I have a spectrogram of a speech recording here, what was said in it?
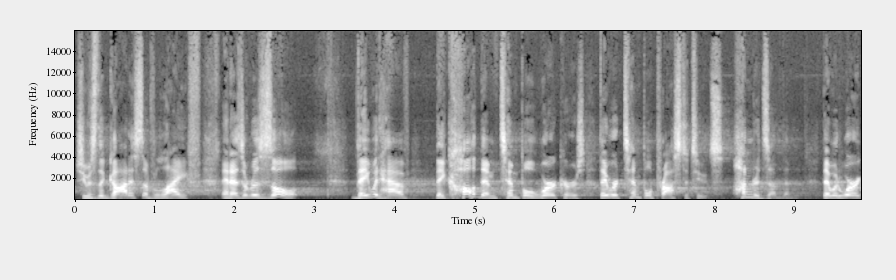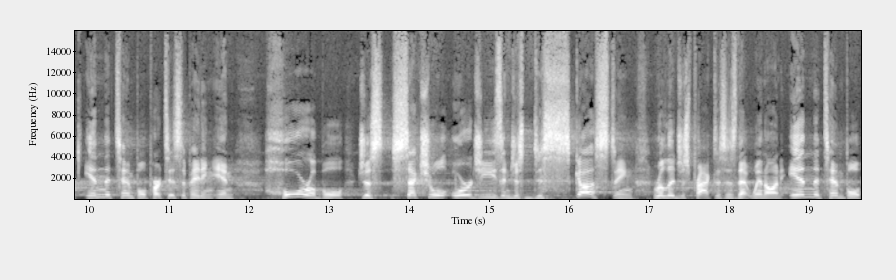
She was the goddess of life. And as a result, they would have, they called them temple workers. They were temple prostitutes, hundreds of them, that would work in the temple participating in horrible, just sexual orgies and just disgusting religious practices that went on in the temple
